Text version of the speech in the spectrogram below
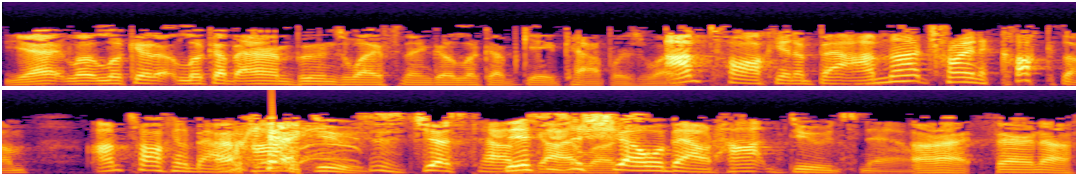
yeah. lo- Look at look up Aaron Boone's wife, and then go look up Gabe Kapler's wife. I'm talking about. I'm not trying to cuck them. I'm talking about okay. hot dudes. this is just how This is a looks. show about hot dudes now. All right, fair enough.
